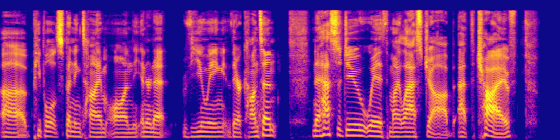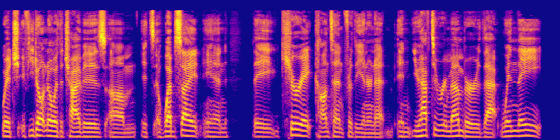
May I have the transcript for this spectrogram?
uh, people spending time on the internet viewing their content. And it has to do with my last job at the Chive, which, if you don't know what the Chive is, um, it's a website and they curate content for the internet. And you have to remember that when they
